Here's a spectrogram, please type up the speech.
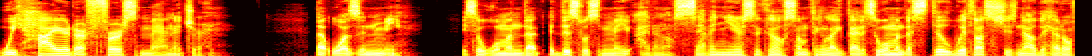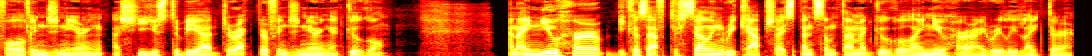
we hired our first manager. That wasn't me. It's a woman that this was maybe I don't know seven years ago, something like that. It's a woman that's still with us. She's now the head of all of engineering. Uh, she used to be a director of engineering at Google, and I knew her because after selling Recaptcha, I spent some time at Google. I knew her. I really liked her.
